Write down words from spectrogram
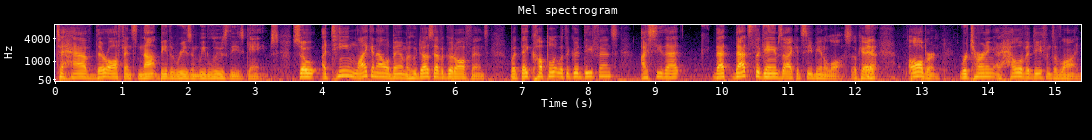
to have their offense not be the reason we lose these games. So a team like an Alabama who does have a good offense, but they couple it with a good defense, I see that that that's the games that I could see being a loss, okay? Yeah. Auburn returning a hell of a defensive line.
